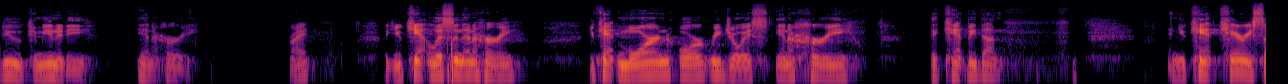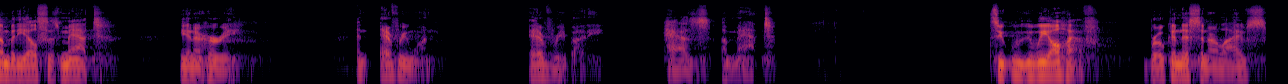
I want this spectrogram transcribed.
do community in a hurry, right? Like you can't listen in a hurry. You can't mourn or rejoice in a hurry. It can't be done. And you can't carry somebody else's mat in a hurry. And everyone, everybody has a mat. See, we all have brokenness in our lives,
